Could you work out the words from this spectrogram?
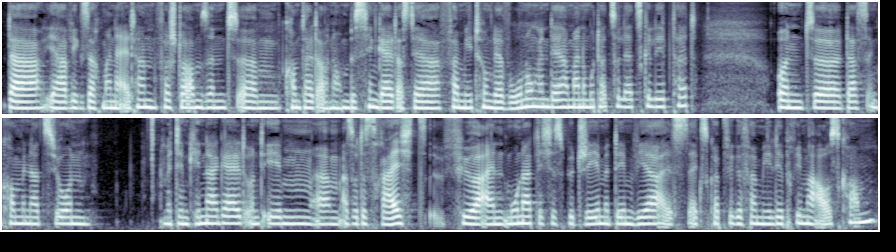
da, ja, wie gesagt, meine Eltern verstorben sind, ähm, kommt halt auch noch ein bisschen Geld aus der Vermietung der Wohnung, in der meine Mutter zuletzt gelebt hat. Und äh, das in Kombination mit dem Kindergeld und eben, ähm, also das reicht für ein monatliches Budget, mit dem wir als sechsköpfige Familie prima auskommen.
